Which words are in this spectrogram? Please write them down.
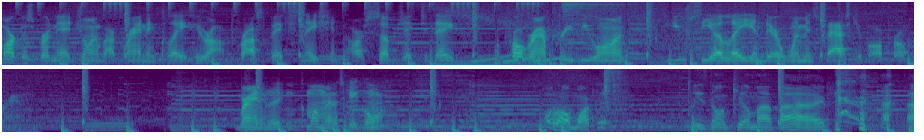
Marques Burnett joined by Brandon Clay here on Prospects Nation. Our subject today, a program preview on UCLA and their women's basketball program. Brandon, come on, man, let's get going. Hold on, Marques. Please don't kill my vibe. uh,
